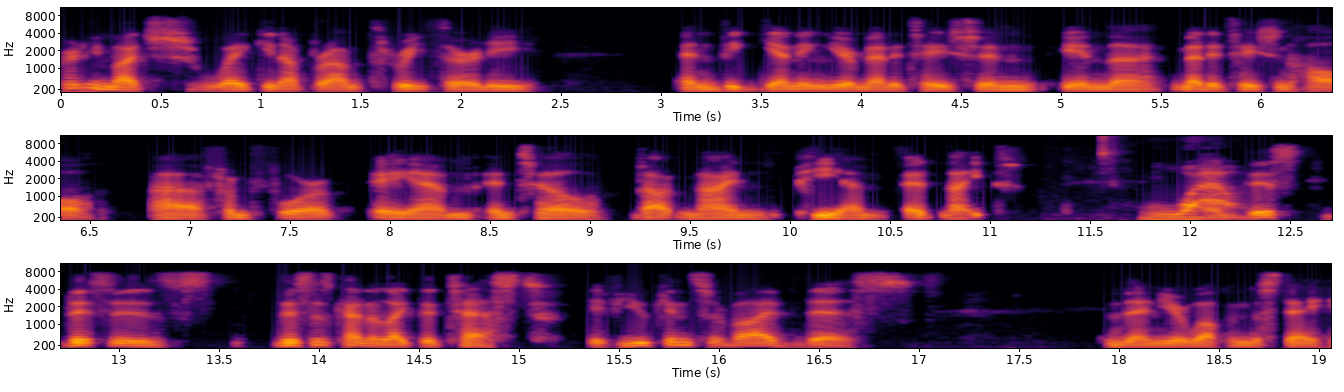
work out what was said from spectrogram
pretty much waking up around 3.30 and beginning your meditation in the meditation hall uh, from 4 a.m. until about 9 p.m. at night. Wow. And this this is this is kind of like the test. If you can survive this, then you're welcome to stay.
